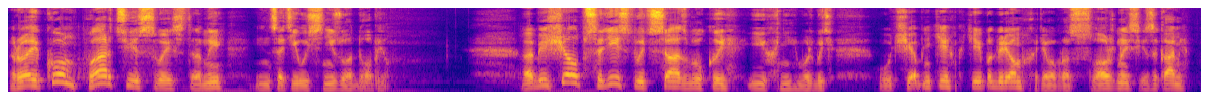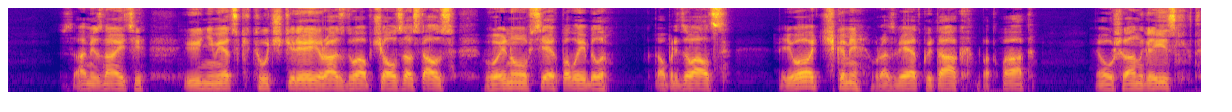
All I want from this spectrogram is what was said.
Райком партии своей страны инициативу снизу одобрил. Обещал посодействовать с азбукой ихней, может быть, учебники какие подберем, хотя вопрос сложный с языками. Сами знаете, и немецких-то учителей раз-два обчелся осталось, войну всех повыбило, кто призывался, переводчиками в разведку и так, подхват. А уж английских-то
